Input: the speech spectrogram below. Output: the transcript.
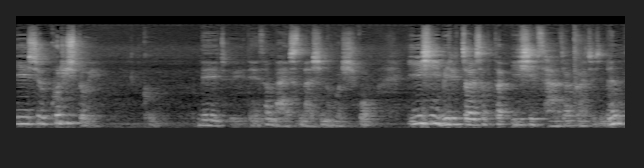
예수 그리스도의 그 내주에 대해서 말씀하시는 것이고 21절부터 24절까지는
